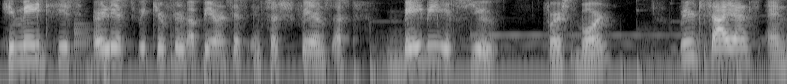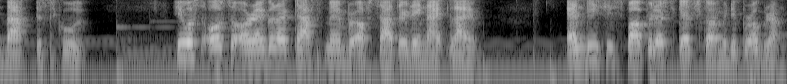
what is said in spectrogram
He made his earliest feature film appearances in such films as Baby It's You, Firstborn, Weird Science, and Back to School. He was also a regular cast member of Saturday Night Live. NBC's popular sketch comedy program.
